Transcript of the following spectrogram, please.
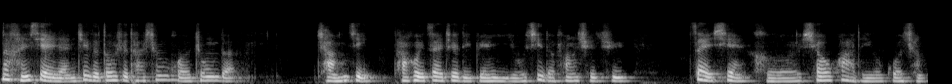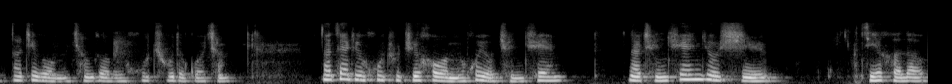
那很显然，这个都是他生活中的场景，他会在这里边以游戏的方式去再现和消化的一个过程。那这个我们称作为呼出的过程。那在这个呼出之后，我们会有成圈。那成圈就是结合了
